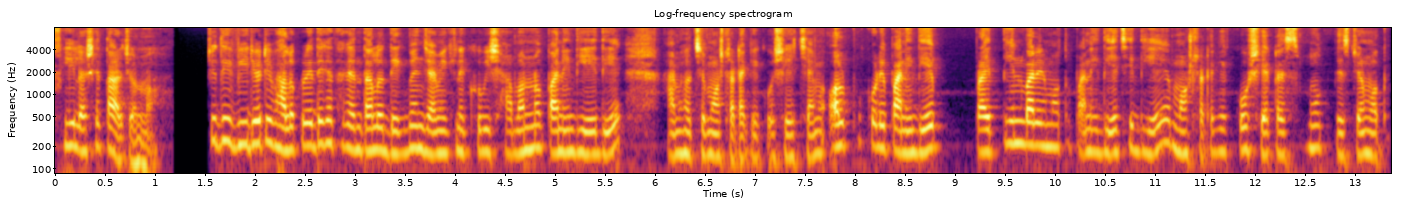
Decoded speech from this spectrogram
ফিল আসে তার জন্য। যদি ভিডিওটি ভালো করে দেখে থাকেন তাহলে দেখবেন যে আমি এখানে খুবই সামান্য পানি দিয়ে দিয়ে আমি হচ্ছে মশলাটাকে কষিয়েছি। আমি অল্প করে পানি দিয়ে প্রায় তিনবারের মতো পানি দিয়েছি, দিয়ে মশলাটাকে কষিয়ে একটা স্মুথ পেস্টের মতো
